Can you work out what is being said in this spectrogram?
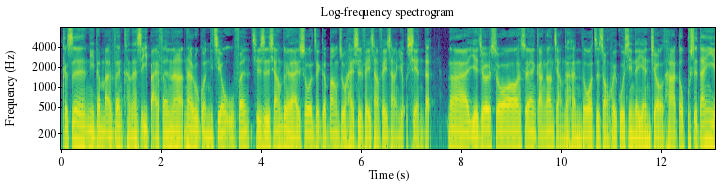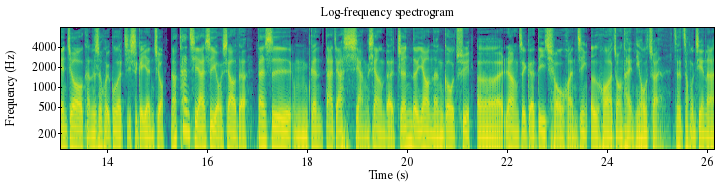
可是你的满分可能是一百分啊，那如果你只有五分，其实相对来说，这个帮助还是非常非常有限的。那也就是说，虽然刚刚讲的很多这种回顾性的研究，它都不是单一研究，可能是回顾了几十个研究，然后看起来是有效的，但是，嗯，跟大家想象的，真的要能够去，呃，让这个地球环境恶化状态扭转，这中间呢，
